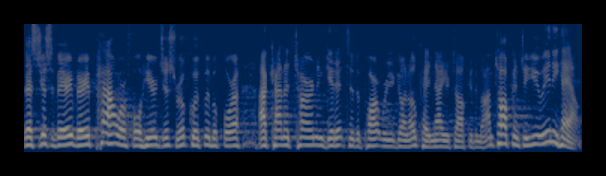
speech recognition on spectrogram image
that's just very, very powerful here, just real quickly before I, I kind of turn and get it to the part where you're going, okay, now you're talking to me. I'm talking to you anyhow.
